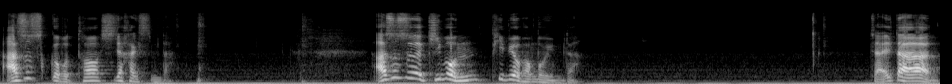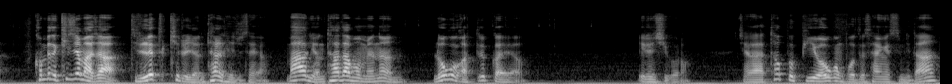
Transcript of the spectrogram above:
아수스 거부터 시작하겠습니다. 아수스 기본 PBO 방법입니다. 자 일단 컴퓨터 키자마자 delete 키를 연타를 해주세요. 막 연타하다 보면은 로고가 뜰 거예요. 이런 식으로 제가 TUF B50 보드 사용했습니다.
